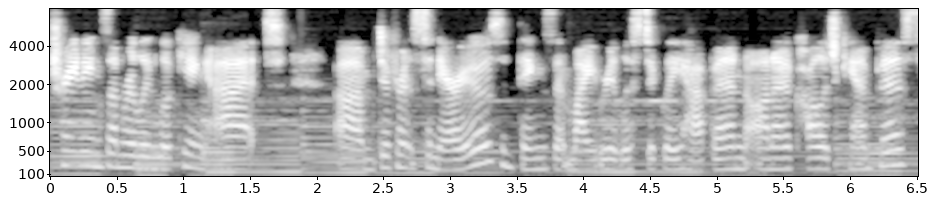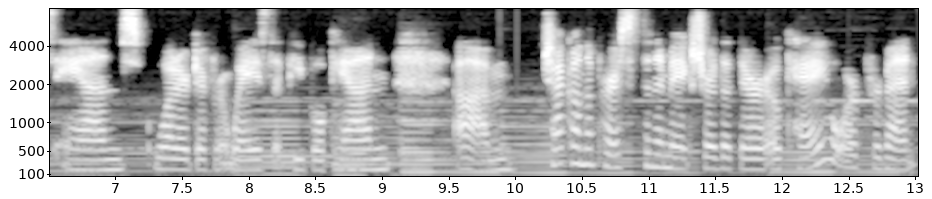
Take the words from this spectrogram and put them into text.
trainings on really looking at um, different scenarios and things that might realistically happen on a college campus, and what are different ways that people can um, check on the person and make sure that they're okay or prevent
